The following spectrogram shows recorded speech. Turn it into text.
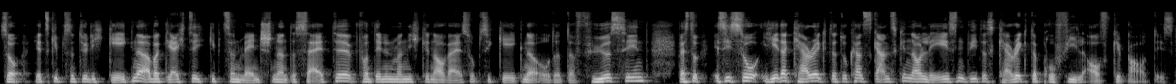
So, jetzt gibt's natürlich Gegner, aber gleichzeitig gibt's dann Menschen an der Seite, von denen man nicht genau weiß, ob sie Gegner oder dafür sind. Weißt du, es ist so, jeder Charakter, du kannst kannst ganz genau lesen, wie das Charakterprofil aufgebaut ist.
